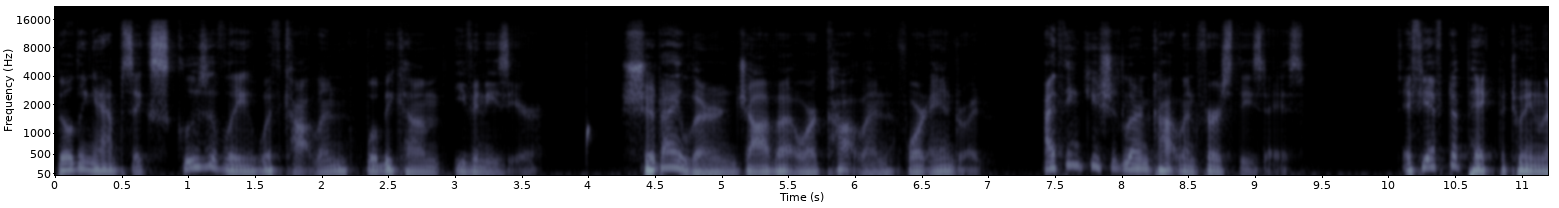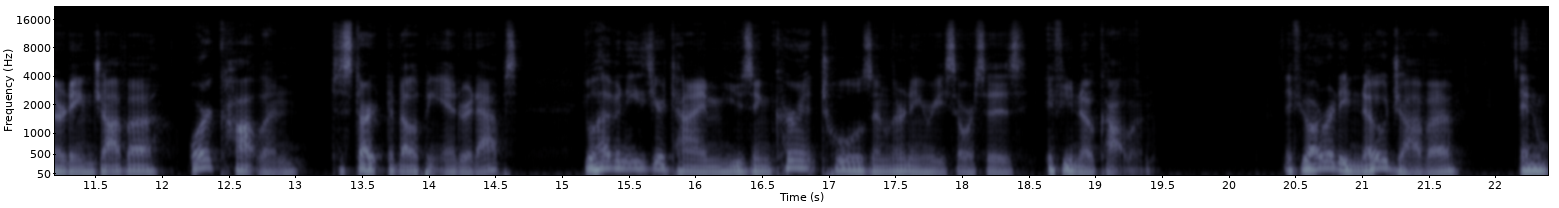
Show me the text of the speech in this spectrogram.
building apps exclusively with Kotlin will become even easier. Should I learn Java or Kotlin for Android? I think you should learn Kotlin first these days. If you have to pick between learning Java or Kotlin to start developing Android apps, you'll have an easier time using current tools and learning resources if you know Kotlin. If you already know Java and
